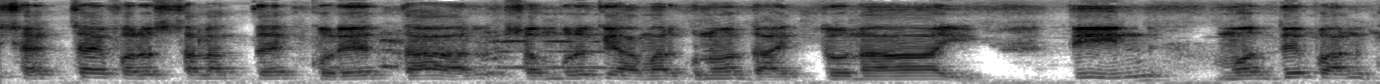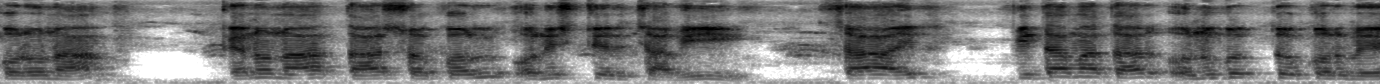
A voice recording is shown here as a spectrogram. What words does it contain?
স্বেচ্ছায় ফরজ সালাদ ত্যাগ করে, তার সম্পর্কে আমার কোনো দায়িত্ব নাই। তিন মদ্যপান করো না, কেননা তা সকল অনিষ্টের চাবি। চার, পিতামাতার অনুগত্য করবে,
